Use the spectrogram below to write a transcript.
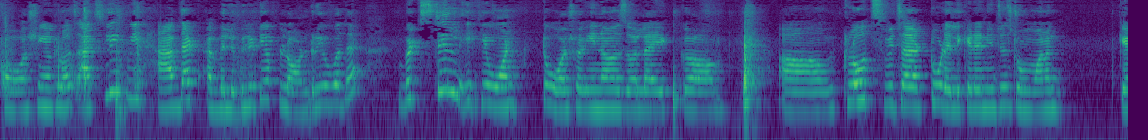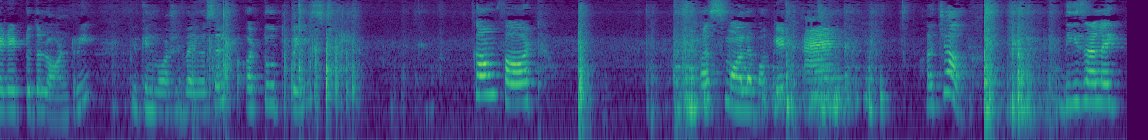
for washing your clothes. Actually we have that availability of laundry over there but still if you want to wash your inners or like um, uh, clothes which are too delicate and you just don't want to get it to the laundry you can wash it by yourself. A toothpaste. Comfort. A smaller bucket and a jug. These are like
